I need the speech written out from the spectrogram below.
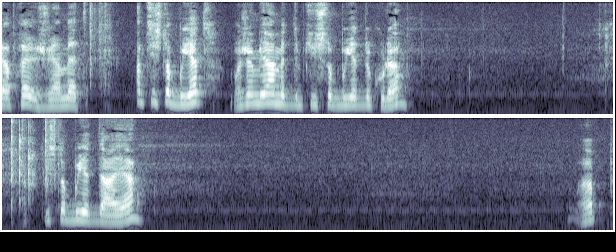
après, je viens mettre un petit stop bouillette. Moi j'aime bien mettre des petits stop bouillettes de couleur. Petit stop bouillette derrière. Hop.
